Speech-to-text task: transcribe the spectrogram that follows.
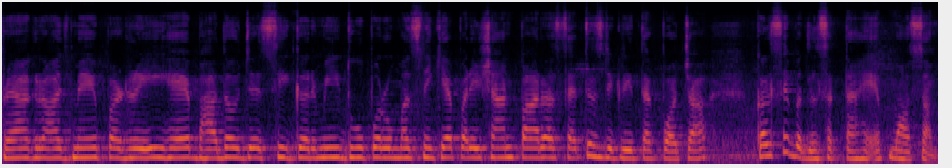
प्रयागराज में पड़ रही है भादव जैसी गर्मी धूप और उमस ने किया परेशान। पारा सैंतीस डिग्री तक पहुँचा। कल से बदल सकता है मौसम।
